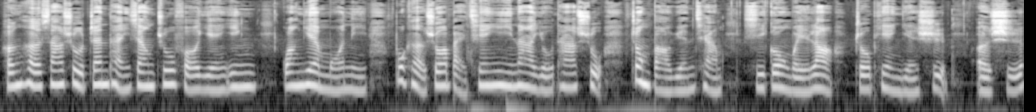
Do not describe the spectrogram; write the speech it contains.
恒河沙数旃檀香诸佛言音光焰摩尼，不可说百千亿那由他数，众宝圆墙悉共围绕，周遍严饰。尔时，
